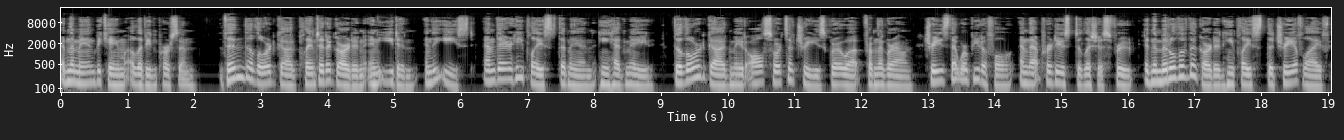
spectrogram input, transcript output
and the man became a living person. Then the Lord God planted a garden in Eden in the east, and there he placed the man he had made. The Lord God made all sorts of trees grow up from the ground, trees that were beautiful and that produced delicious fruit. In the middle of the garden he placed the tree of life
